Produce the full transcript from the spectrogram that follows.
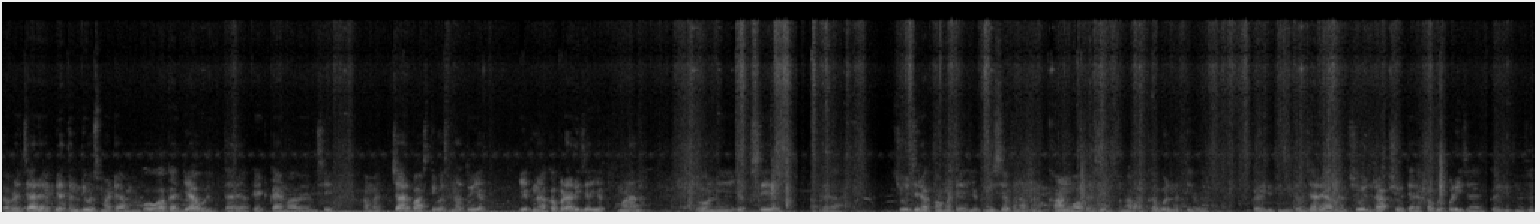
તો આપણે જ્યારે બે ત્રણ દિવસ માટે આમ બહુ આગળ ગયા હોય, ત્યારે આ કીટ કાયમ આવે એમ છે. આમાં ચાર પાંચ દિવસના તો એક, એકના કપડાં રહી જાય, એક માણાના તો અને એક છે આપણે ચૂજ રાખવા માટે એક નીચે પણ આપણને ખાનું આપે છે, પણ આપણને ખબર નથી હવે કઈ રીતની મિત્રો જ્યારે આપણે શૂઝ રાખશું ત્યારે ખબર પડી જાય કઈ રીતનું છે.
